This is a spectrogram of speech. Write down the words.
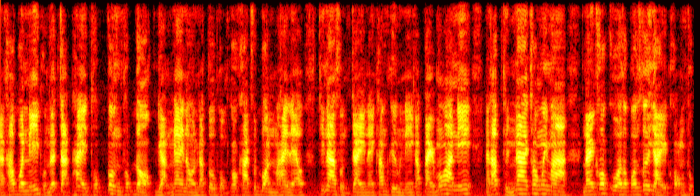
นะครับวันนี้ผมจะจัดให้ทบต้นทบดอกอย่างแน่นอนครับตัวผมก็คัดฟุตบอลมาให้แล้ว ที่น่าสนใจในค่ำคืนวันนี้ครับแต่เมื่อวานนี้นะครับถึงหน้าช่องไม่มาในครอบครัวสปอนเซอร์ใหญ่ของทุก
